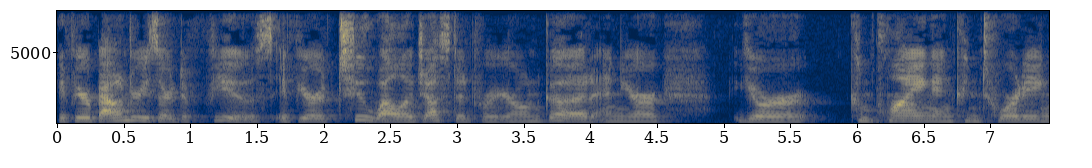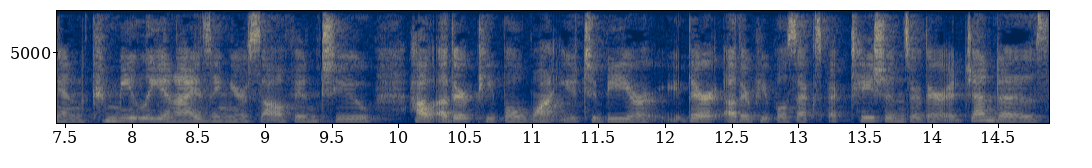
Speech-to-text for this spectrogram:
If your boundaries are diffuse, if you're too well adjusted for your own good and you're you're complying and contorting and chameleonizing yourself into how other people want you to be or their other people's expectations or their agendas,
